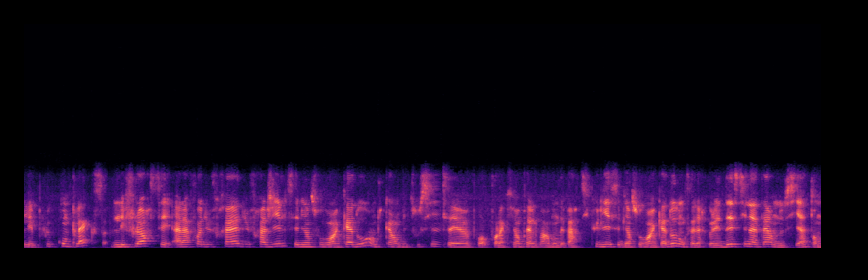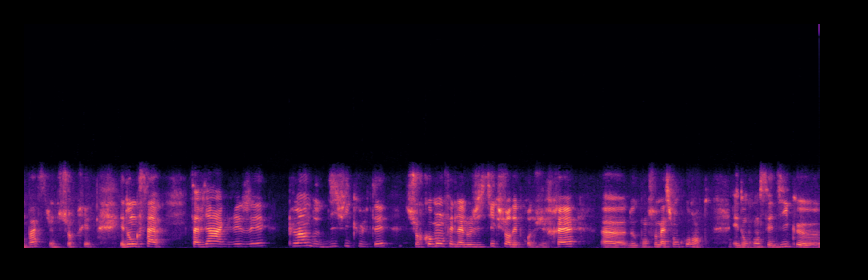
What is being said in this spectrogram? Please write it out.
les plus complexes. Les fleurs, c'est à la fois du frais, du fragile, c'est bien souvent un cadeau. En tout cas, en B2C, c'est pour, la clientèle des particuliers, c'est bien souvent un cadeau. Donc, c'est-à-dire que les destinataires ne s'y attendent pas, c'est une surprise. Et donc, ça vient agréger plein de difficultés sur comment on fait de la logistique sur des produits frais, euh, de consommation courante. Et donc on s'est dit que,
